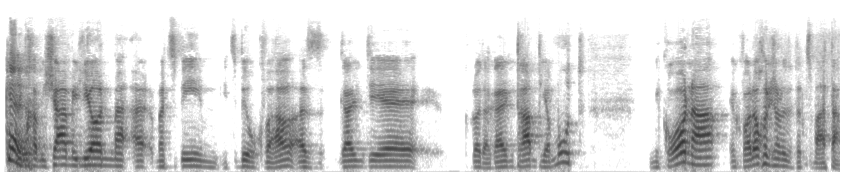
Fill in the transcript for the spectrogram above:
כן. אם חמישה מיליון מצביעים הצביעו כבר, אז גם אם תהיה, לא יודע, גם אם טראמפ ימות מקורונה, הם כבר לא יכולים לשנות את הצבעתם.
